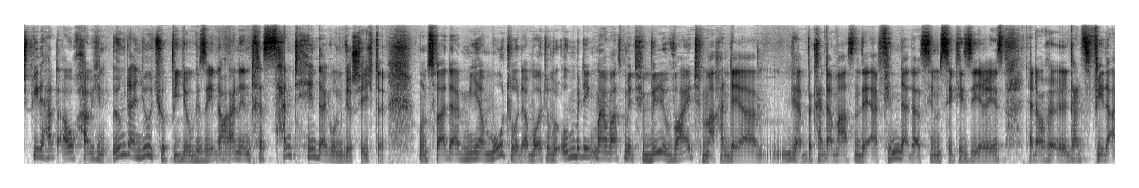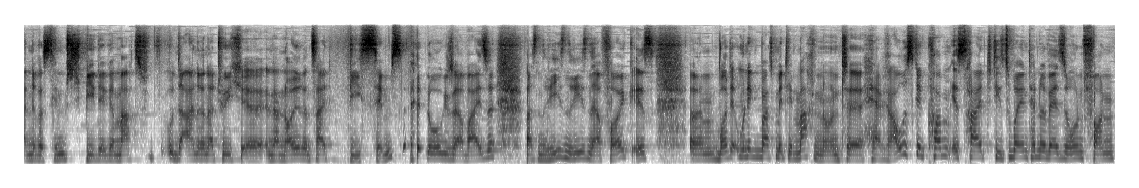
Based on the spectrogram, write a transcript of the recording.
Spiel hat auch, habe ich in irgendeinem YouTube-Video gesehen, auch eine interessante Hintergrundgeschichte. Und zwar der Miyamoto, der wollte wohl unbedingt mal was mit Will White machen, der ja, bekanntermaßen der Erfinder der SimCity-Serie ist. Der hat auch äh, ganz viele andere Sims-Spiele gemacht, unter anderem natürlich äh, in der neueren Zeit die Sims, logischerweise, was ein riesen, riesen Erfolg ist. Ähm, wollte unbedingt was mit dem machen und äh, herausgekommen ist halt die Super Nintendo-Version von,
